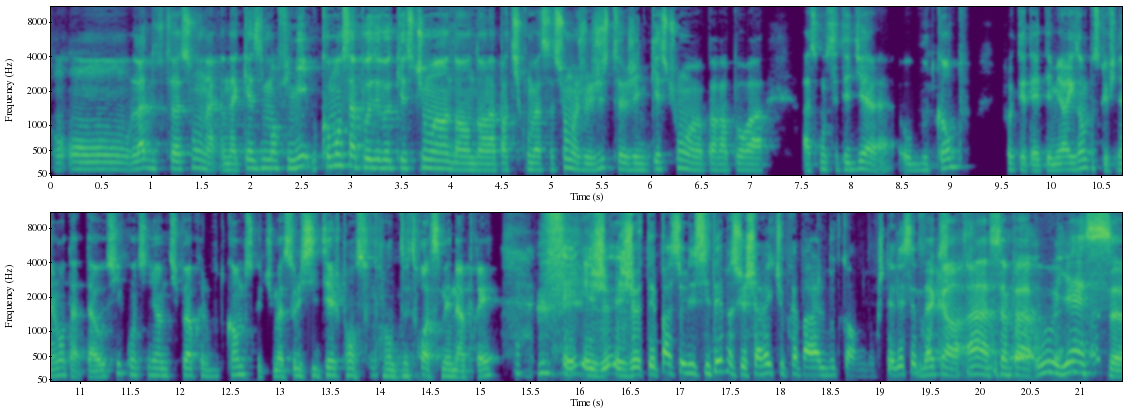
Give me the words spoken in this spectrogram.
On, là, de toute façon, on a, on a, quasiment fini. Commencez à poser vos questions hein, dans, dans, la partie conversation. Moi, je vais juste, j'ai une question par rapport à, à ce qu'on s'était dit au bootcamp. Je crois que tu as été meilleur exemple parce que finalement, tu as, aussi continué un petit peu après le bootcamp parce que tu m'as sollicité, je pense, pendant deux, trois semaines après. Et, je ne t'ai pas sollicité parce que je savais que tu préparais le bootcamp. Donc, je t'ai laissé. D'accord. Ah, sympa. Ouh, yes.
